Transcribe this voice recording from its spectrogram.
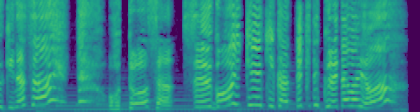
く来なさい。お父さんすごいケーキ買ってきてくれたわよ。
